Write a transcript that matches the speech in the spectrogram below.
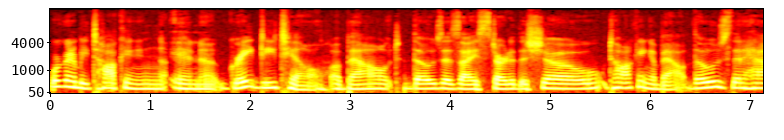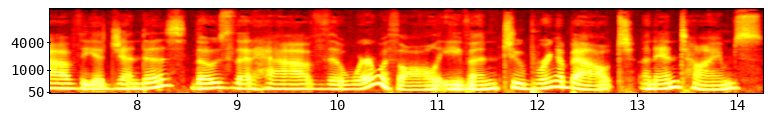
we're going to be talking in great detail about those as I started the show talking about those that have the agendas, those that have the wherewithal even to bring about an end times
